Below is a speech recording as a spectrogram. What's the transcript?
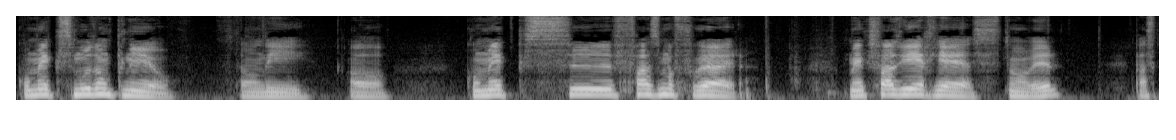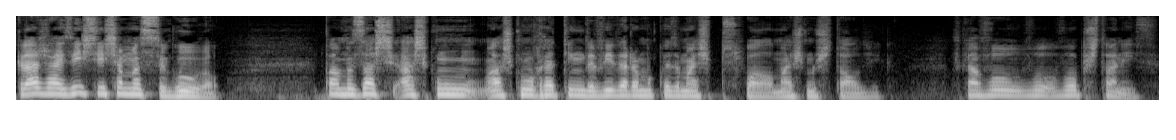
como é que se muda um pneu? Estão ali. Oh, como é que se faz uma fogueira? Como é que se faz o IRS? Estão a ver? Pá, se calhar já existe e chama-se Google. Pá, mas acho, acho, que um, acho que um ratinho da vida era uma coisa mais pessoal, mais nostálgica. Se calhar vou, vou, vou apostar nisso.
